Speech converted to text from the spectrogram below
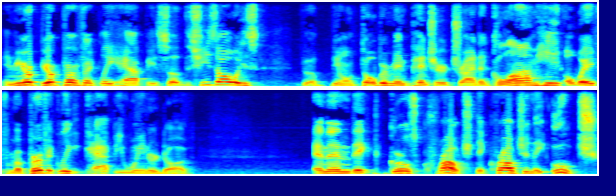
And you're, you're perfectly happy. So she's always, uh, you know, Doberman Pinscher trying to glom heat away from a perfectly happy wiener dog. And then the girls crouch, they crouch and they ooch.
